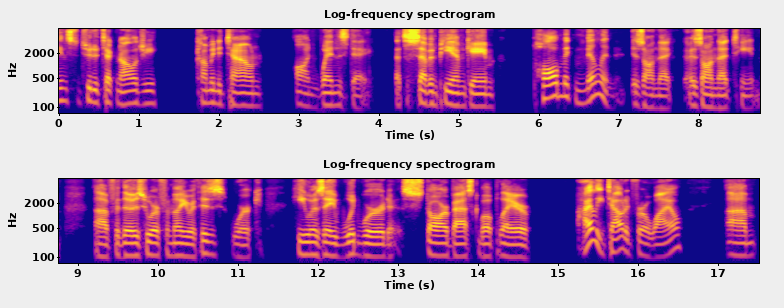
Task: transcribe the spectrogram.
Institute of Technology coming to town on Wednesday. That's a 7 p.m. game. Paul McMillan is on that is on that team. Uh, for those who are familiar with his work, he was a Woodward star basketball player, highly touted for a while. Um,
